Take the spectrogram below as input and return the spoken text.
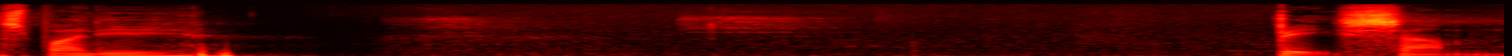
Os bare lige bede sammen.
